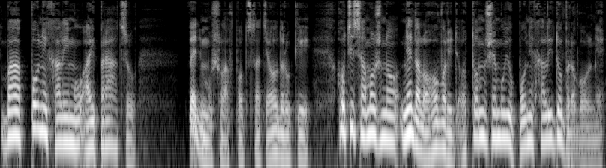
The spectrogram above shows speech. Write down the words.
Ba ponechali mu aj prácu, veď mu šla v podstate od ruky, hoci sa možno nedalo hovoriť o tom, že mu ju ponechali dobrovoľne.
